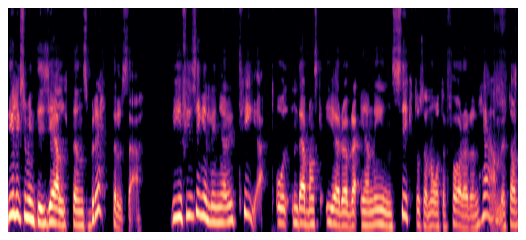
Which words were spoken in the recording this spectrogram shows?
Det är liksom inte hjältens berättelse. Det finns ingen linjäritet och där man ska erövra en insikt och sen återföra den hem. Utan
